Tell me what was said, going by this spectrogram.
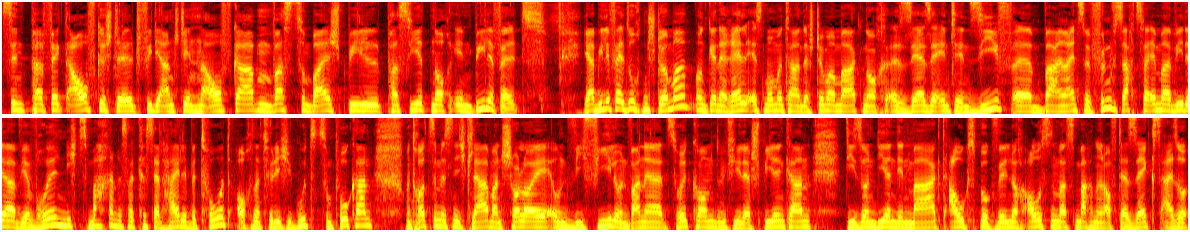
sind perfekt aufgestellt für die anstehenden Aufgaben. Was zum Beispiel passiert noch in Bielefeld? Ja, Bielefeld sucht einen Stürmer und generell ist momentan der Stürmermarkt noch sehr, sehr intensiv. Äh, bei 105 sagt zwar immer wieder, wir wollen nichts machen, das hat Christian Heidel betont, auch natürlich gut zum Pokern. Und trotzdem ist nicht klar, wann Scholloy und wie viel und wann er zurückkommt und wie viel er spielen kann. Die sondieren den Markt. Augsburg will noch außen was machen und auf der 6. Also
